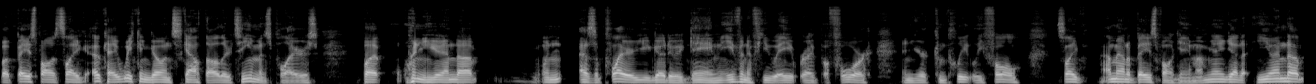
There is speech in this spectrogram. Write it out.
But baseball, it's like okay, we can go and scout the other team as players, but when you end up when as a player you go to a game even if you ate right before and you're completely full it's like i'm at a baseball game. I'm gonna get it you end up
